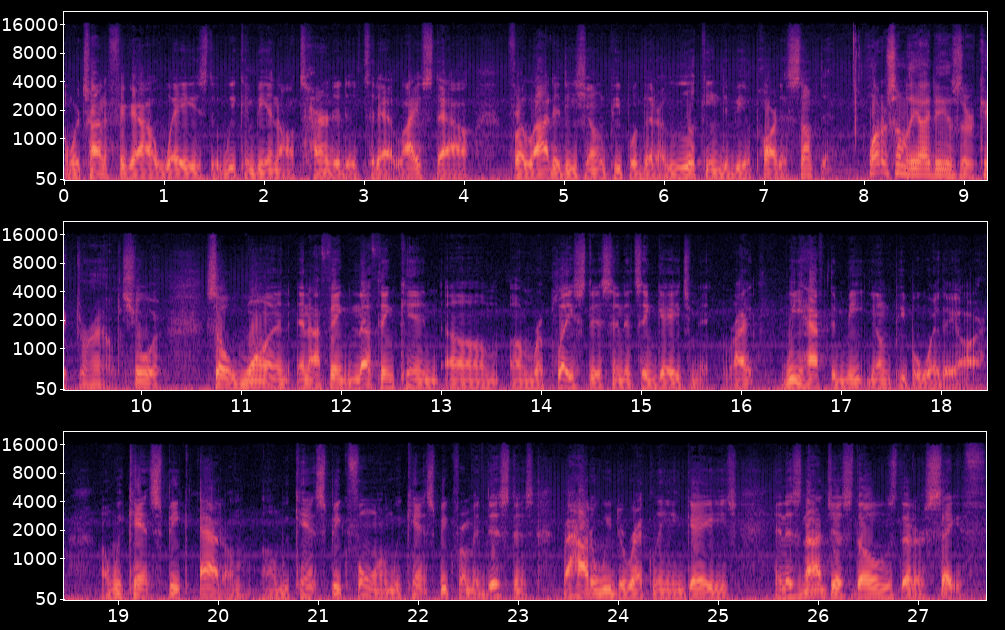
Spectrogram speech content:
And we're trying to figure out ways that we can be an alternative to that lifestyle for a lot of these young people that are looking to be a part of something. What are some of the ideas that are kicked around? Sure. So one, and I think nothing can um, um, replace this in its engagement, right? We have to meet young people where they are. Um, we can't speak at them. Um, we can't speak for them. We can't speak from a distance. But how do we directly engage? And it's not just those that are safe.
